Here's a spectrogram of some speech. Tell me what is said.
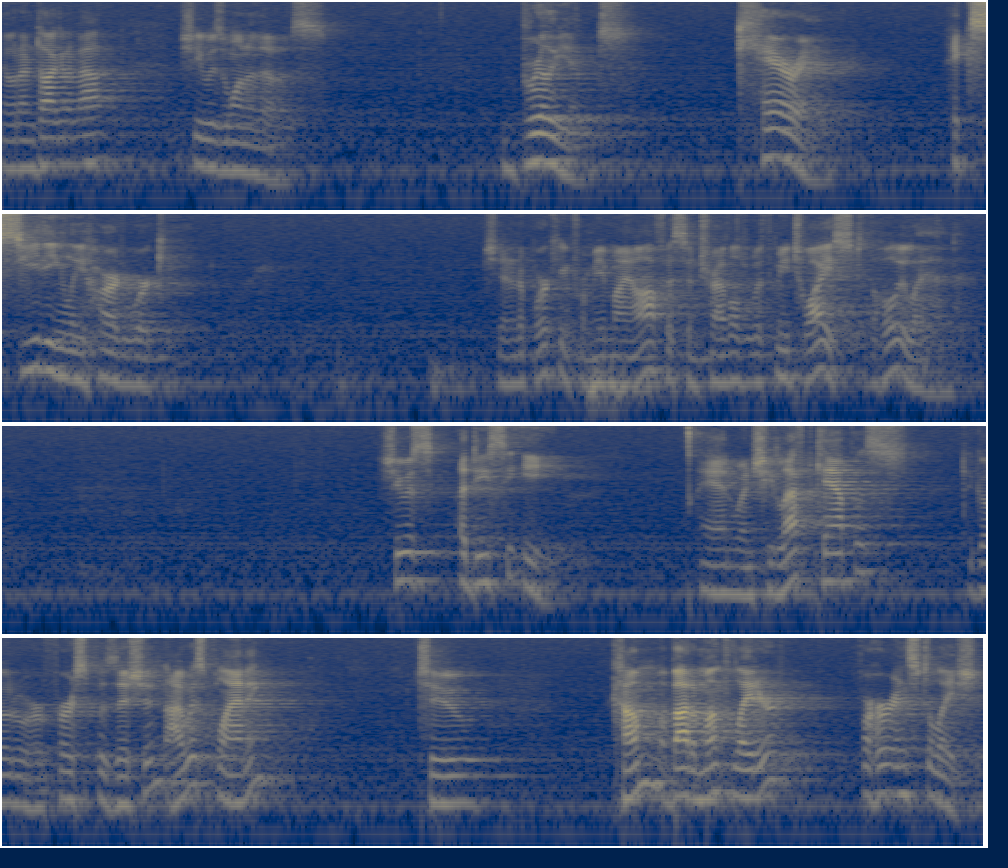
Know what I'm talking about? She was one of those. Brilliant, caring, exceedingly hardworking. She ended up working for me in my office and traveled with me twice to the Holy Land. She was a DCE. And when she left campus to go to her first position, I was planning to come about a month later for her installation.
